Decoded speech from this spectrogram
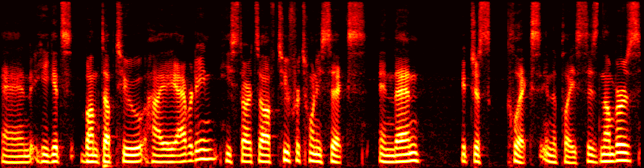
And he gets bumped up to high A Aberdeen. He starts off two for 26, and then it just clicks into place. His numbers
